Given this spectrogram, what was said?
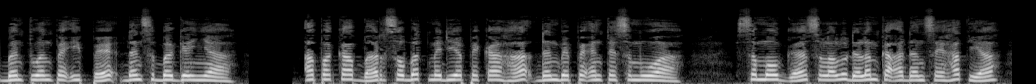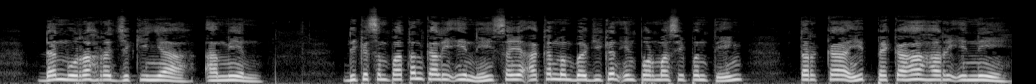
bantuan PIP, dan sebagainya. Apa kabar sobat media PKH dan BPNT semua? Semoga selalu dalam keadaan sehat ya, dan murah rezekinya. Amin. Di kesempatan kali ini saya akan membagikan informasi penting terkait PKH hari ini.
